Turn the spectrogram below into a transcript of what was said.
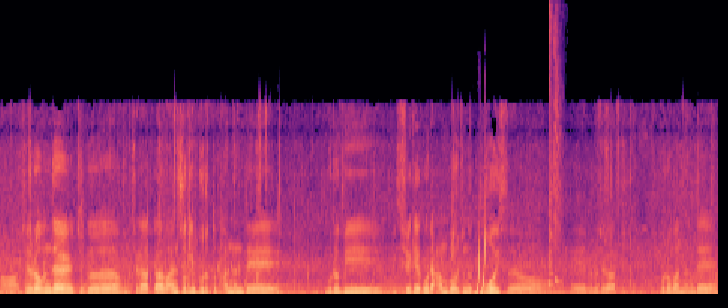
어, 저 여러분들 지금 제가 아까 만숙이 무릎도 봤는데 무릎이 이 슬개골이 안 보여준다 부어 있어요. 네, 그래서 제가 물어봤는데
